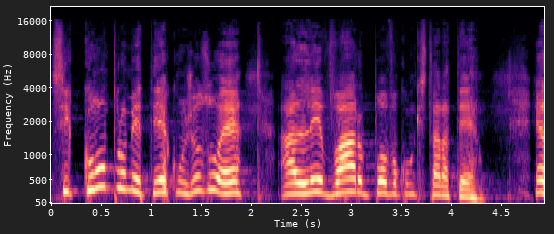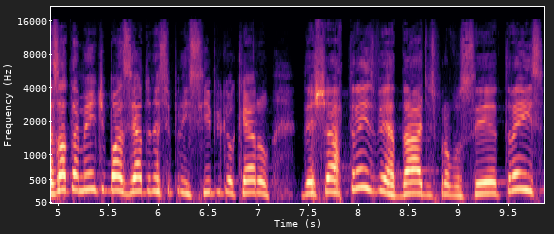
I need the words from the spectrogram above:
se comprometer com Josué a levar o povo a conquistar a terra. É exatamente baseado nesse princípio que eu quero deixar três verdades para você, três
